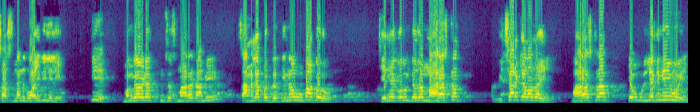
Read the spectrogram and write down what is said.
शासनानं ग्वाही दिलेली आहे की मंगळवेड्यात तुमचं स्मारक आम्ही चांगल्या पद्धतीनं उभा करू. जेणेकरून त्याचा महाराष्ट्रात विचार केला जाईल. महाराष्ट्रात ते उल्लेखनीय होईल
